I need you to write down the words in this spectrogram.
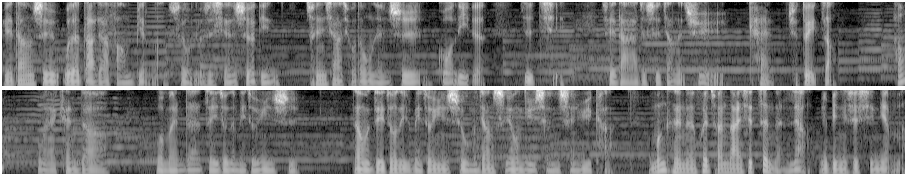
因为当时为了大家方便了，所以我就是先设定春夏秋冬人是国历的日期，所以大家就是这样的去看去对照。好，我们来看到我们的这一周的每周运势。那我们这一周的每周运势，我们将使用女神神谕卡。我们可能会传达一些正能量，因为毕竟是新年嘛，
